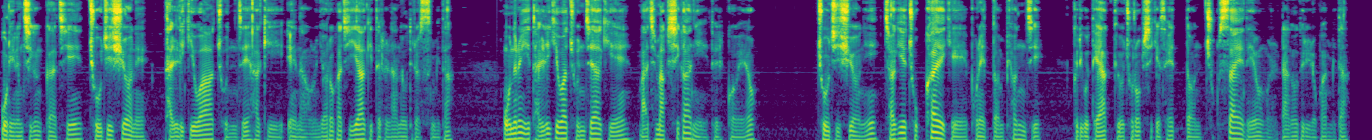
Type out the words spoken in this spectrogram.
우리는 지금까지 조지 슈언의 달리기와 존재하기에 나오는 여러 가지 이야기들을 나눠드렸습니다. 오늘은 이 달리기와 존재하기의 마지막 시간이 될 거예요. 조지 슈언이 자기의 조카에게 보냈던 편지, 그리고 대학교 졸업식에서 했던 축사의 내용을 나눠드리려고 합니다.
